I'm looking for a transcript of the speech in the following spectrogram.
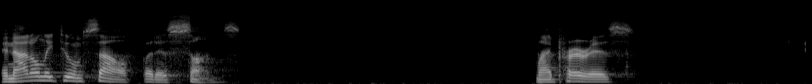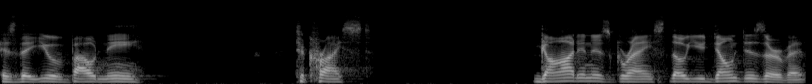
And not only to himself, but his sons. My prayer is, is that you have bowed knee to Christ. God, in His grace, though you don't deserve it,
